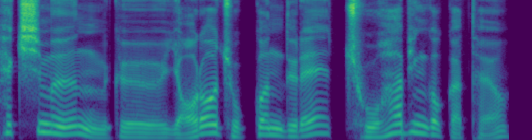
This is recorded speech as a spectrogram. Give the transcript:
핵심은 그 여러 조건들의 조합인 것 같아요.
